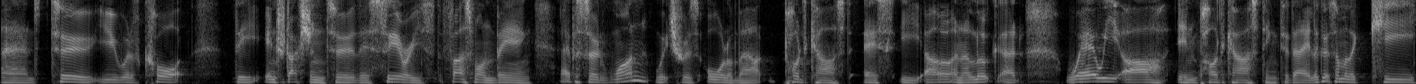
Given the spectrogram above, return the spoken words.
and two, you would have caught the introduction to this series. The first one being episode one, which was all about podcast SEO and a look at where we are in podcasting today. Look at some of the key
